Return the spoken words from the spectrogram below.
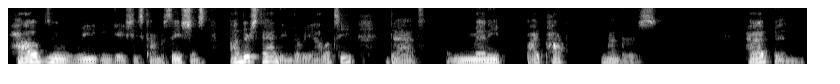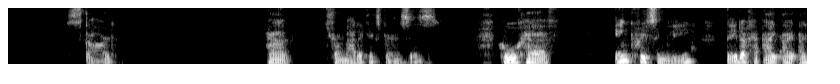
how do we engage these conversations, understanding the reality that many BIPOC members have been scarred, have traumatic experiences, who have increasingly data I, I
